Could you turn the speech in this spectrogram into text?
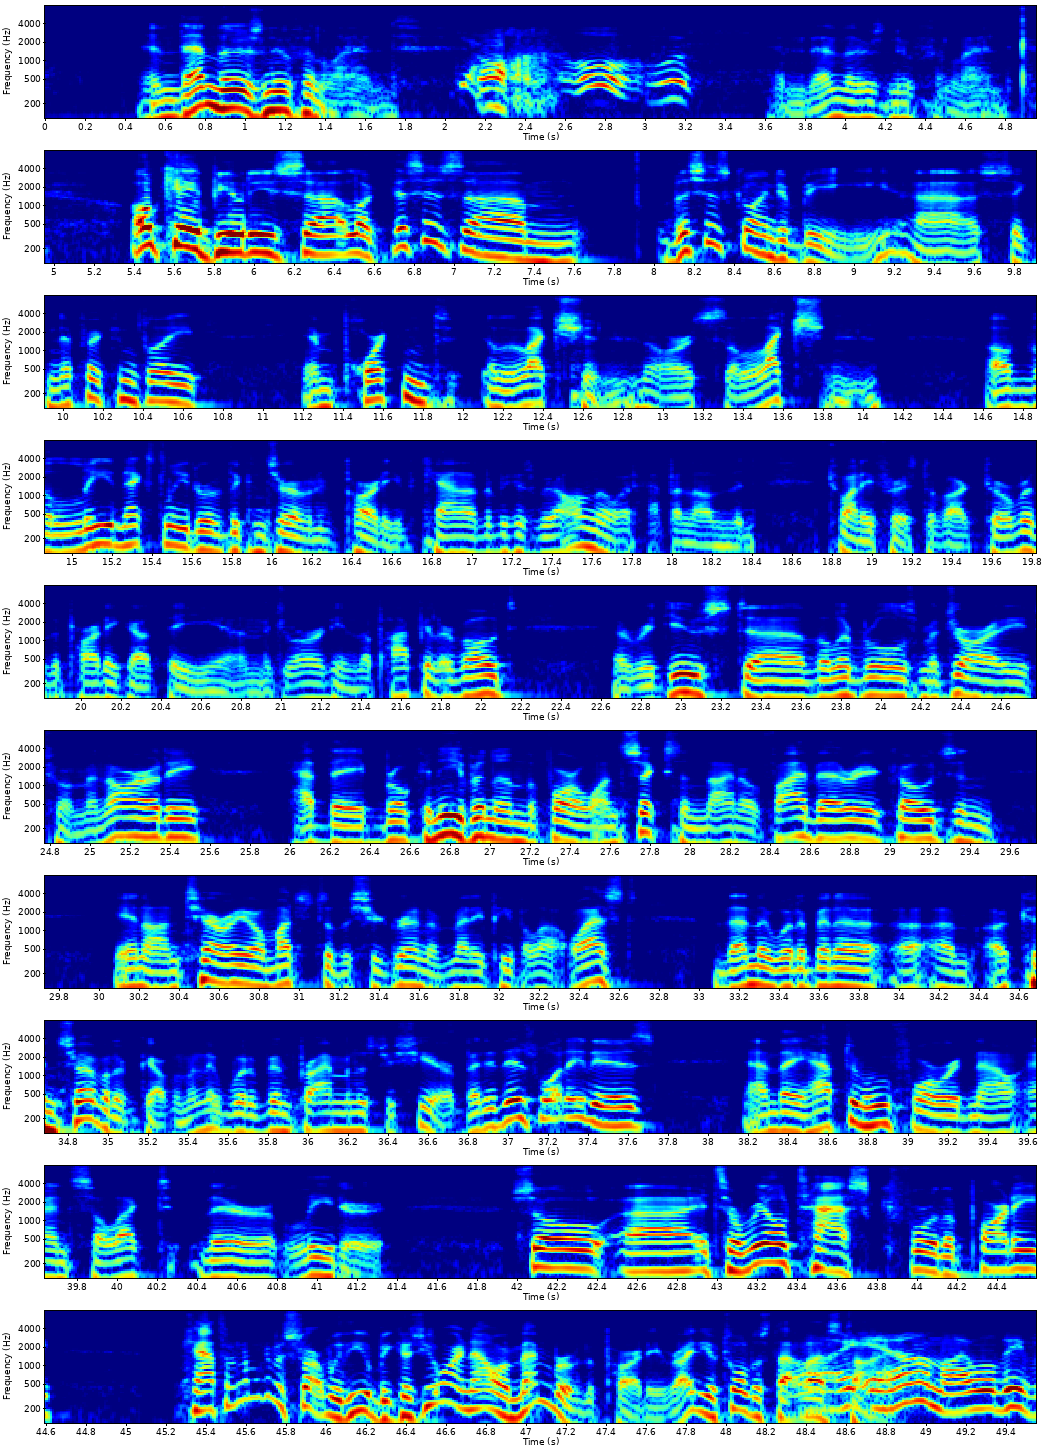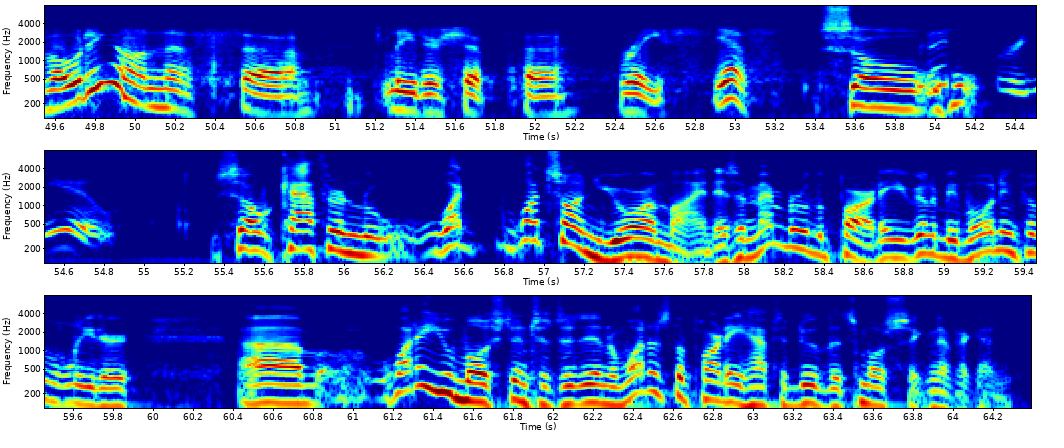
And then there's Newfoundland. oh, And then there's Newfoundland. Okay, beauties. Uh, look, this is um, this is going to be a significantly important election or selection of the lead, next leader of the Conservative Party of Canada, because we all know what happened on the 21st of October. The party got the uh, majority in the popular vote, uh, reduced uh, the Liberals' majority to a minority. Had they broken even in the 416 and 905 area codes in in Ontario, much to the chagrin of many people out west, then there would have been a, a, a conservative government. It would have been Prime Minister Scheer. But it is what it is, and they have to move forward now and select their leader. So uh, it's a real task for the party. Catherine, I'm going to start with you because you are now a member of the party, right? You told us that last I time. I am. I will be voting on this uh, leadership uh, race. Yes. So, good for you. so Catherine, what what's on your mind as a member of the party? You're going to be voting for the leader. Um, what are you most interested in, and what does the party have to do that's most significant?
